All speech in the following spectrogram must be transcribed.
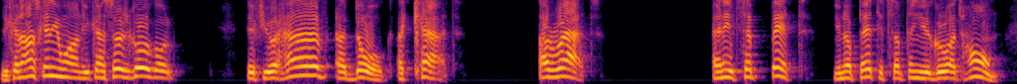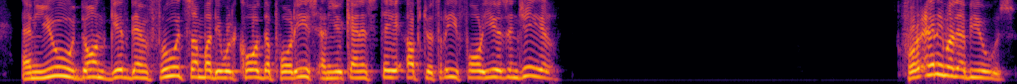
You can ask anyone. You can search Google. If you have a dog a cat a rat and it's a pet. You know pet it's something you grow at home. And you don't give them food somebody will call the police and you can stay up to three four years in jail. For animal abuse.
